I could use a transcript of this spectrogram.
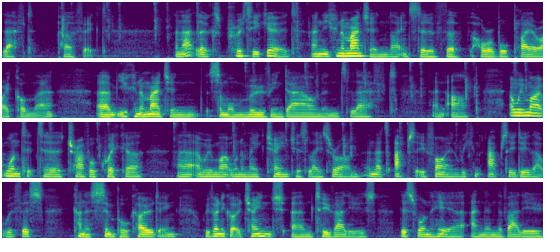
left perfect. And that looks pretty good. And you can imagine like instead of the horrible player icon there um, you can imagine someone moving down and left and up and we might want it to travel quicker uh, and we might want to make changes later on and that's absolutely fine. We can absolutely do that. With this kind of simple coding we've only got to change um, two values this one here and then the value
